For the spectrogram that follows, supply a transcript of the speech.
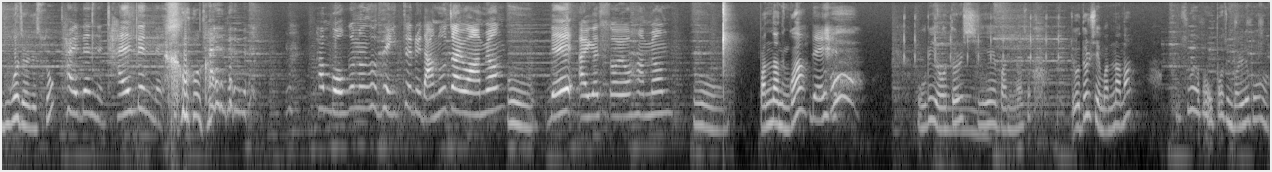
뭐가 잘 됐어? 잘 됐네. 잘 됐네. 잘 됐네. 밥 먹으면서 데이트를 나누자요 하면 어, 네 알겠어요 하면 어. 만나는 거야? 네. 우리 8시에 만나서 8시에 만나나? 수야 너 오빠 좀 말려봐. 오빠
